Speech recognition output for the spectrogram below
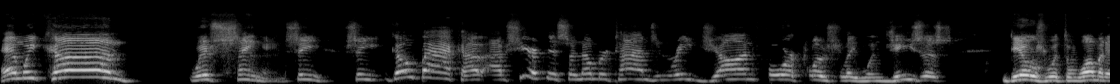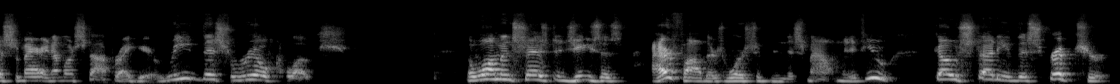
And we come with singing. See, see, go back. I, have shared this a number of times and read John 4 closely when Jesus deals with the woman of Samaria. And I'm going to stop right here. Read this real close. The woman says to Jesus, Our fathers worshiped in this mountain. And if you go study the scripture,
